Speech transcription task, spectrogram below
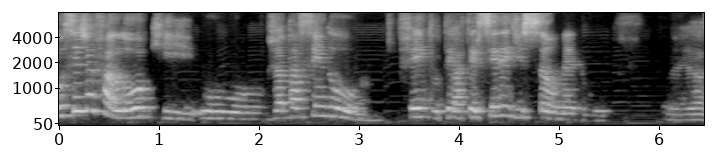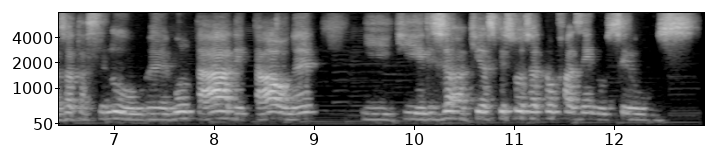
você já falou que o, já está sendo feito a terceira edição, né? Do, ela já está sendo é, montada e tal, né? E que eles já, que as pessoas já estão fazendo os seus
